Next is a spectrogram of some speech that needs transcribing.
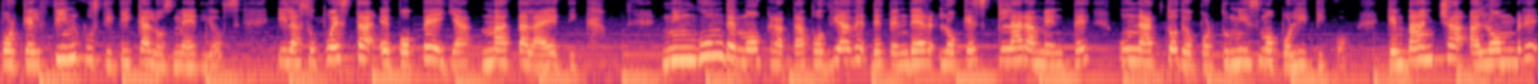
porque el fin justifica los medios y la supuesta epopeya mata la ética. Ningún demócrata podría defender lo que es claramente un acto de oportunismo político que mancha al hombre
